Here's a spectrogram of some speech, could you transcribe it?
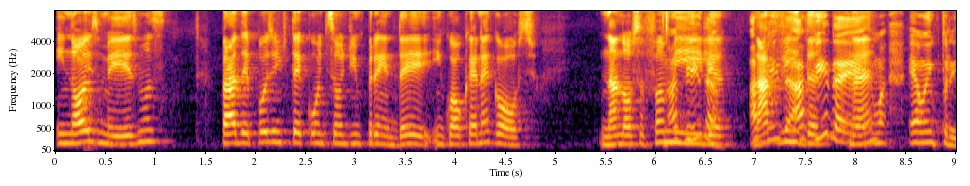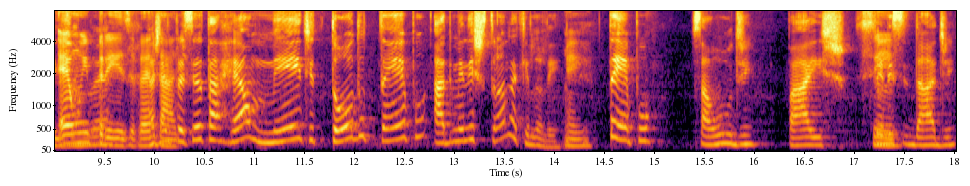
em nós mesmas, para depois a gente ter condição de empreender em qualquer negócio. Na nossa família, A na vida, vida. a vida é, né? uma, é uma empresa. É uma né? empresa, A verdade. gente precisa estar realmente todo o tempo administrando aquilo ali. É. Tempo, saúde, paz, Sim. felicidade.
